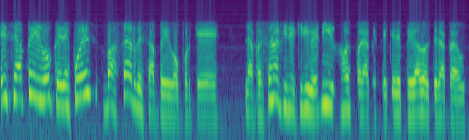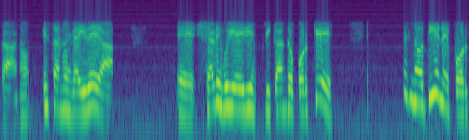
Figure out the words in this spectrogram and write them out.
ese apego que después va a ser desapego, porque la persona tiene que ir y venir, no es para que se quede pegado al terapeuta, ¿no? Esa no es la idea. Eh, ya les voy a ir explicando por qué. No tiene por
